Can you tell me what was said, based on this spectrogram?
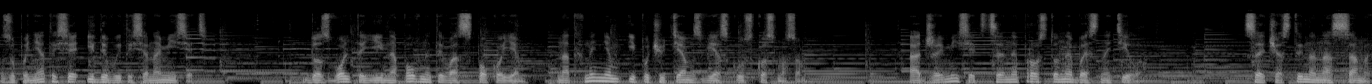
зупинятися і дивитися на місяць. Дозвольте їй наповнити вас спокоєм, натхненням і почуттям зв'язку з космосом. Адже місяць це не просто небесне тіло, це частина нас самих,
